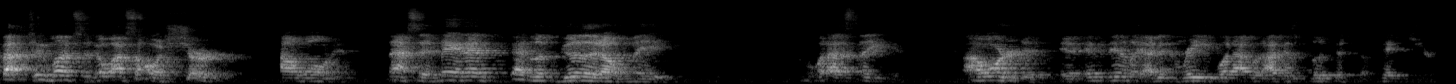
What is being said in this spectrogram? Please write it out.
about two months ago, I saw a shirt I wanted. And I said, man, that, that looked good on me. What I was thinking, I ordered it. And evidently, I didn't read what I would, I just looked at the picture.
